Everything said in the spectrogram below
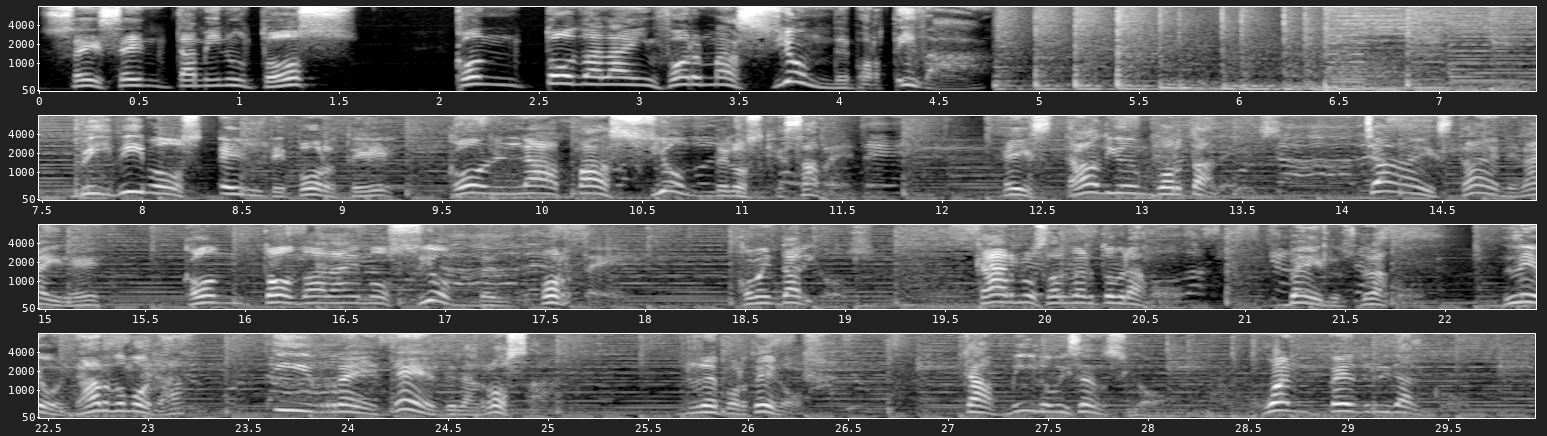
60 minutos con toda la información deportiva. Vivimos el deporte con la pasión de los que saben. Estadio en Portales ya está en el aire con toda la emoción del deporte. Comentarios: Carlos Alberto Bravo, Velus Bravo, Leonardo Mora y René de la Rosa. Reporteros: Camilo Vicencio, Juan Pedro Hidalgo,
